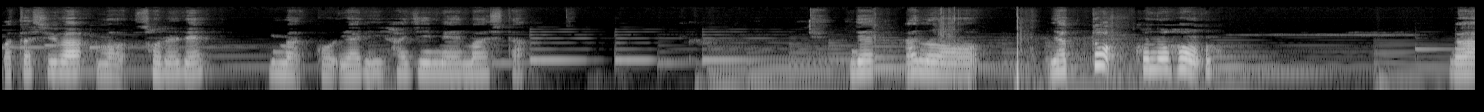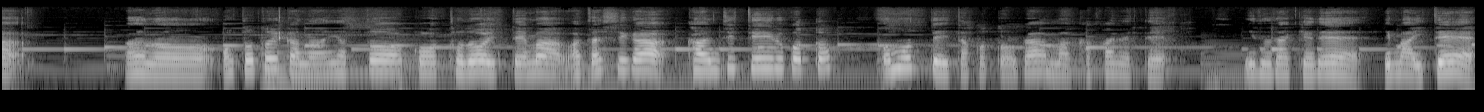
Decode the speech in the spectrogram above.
私は、まあ、それで、今、こう、やり始めました。で、あのー、やっとこの本が、あの、おとといかな、やっとこう届いて、まあ私が感じていること、思っていたことが、まあ書かれているだけで、今いて、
